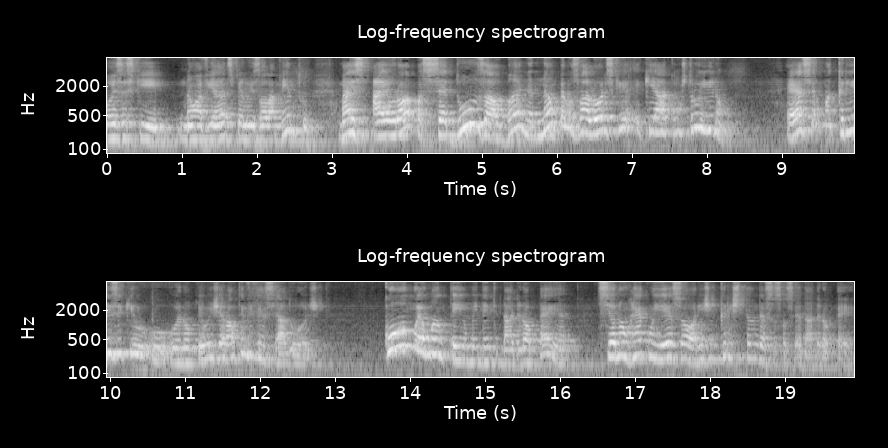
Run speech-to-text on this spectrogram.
coisas que não havia antes pelo isolamento, mas a Europa seduz a Albânia não pelos valores que, que a construíram. Essa é uma crise que o, o europeu em geral tem vivenciado hoje. Como eu mantenho uma identidade europeia se eu não reconheço a origem cristã dessa sociedade europeia?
